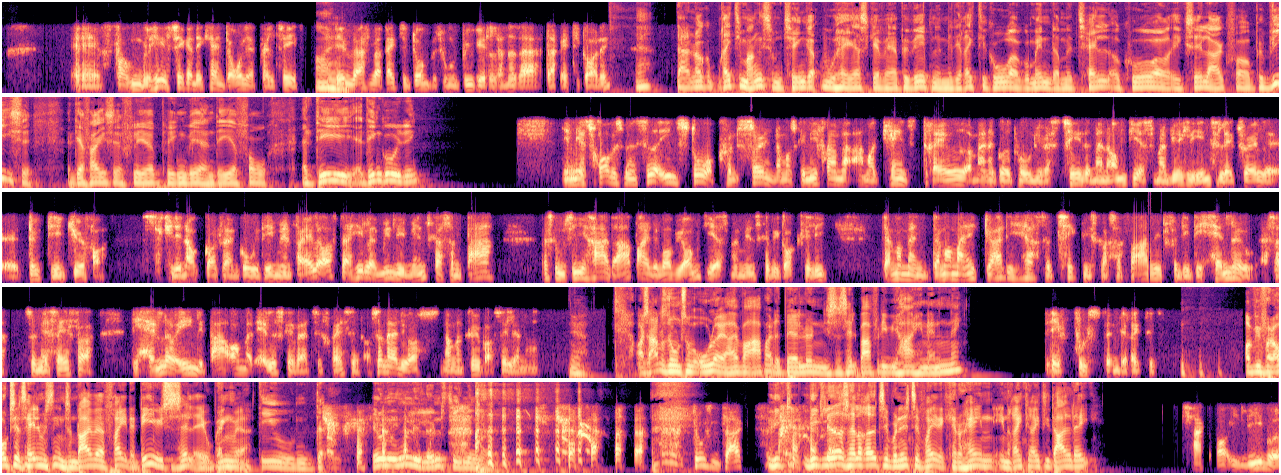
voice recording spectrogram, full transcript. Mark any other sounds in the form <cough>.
Øh, for hun vil helt sikkert ikke have en dårligere kvalitet. Ej. Det vil i hvert fald være rigtig dumt, hvis hun vil bygge et eller andet, der, der er rigtig godt, ikke? Der er nok rigtig mange, som tænker, uha, jeg skal være bevæbnet med de rigtig gode argumenter med tal og kurver og Excel-ark for at bevise, at jeg faktisk er flere penge værd end det, jeg får. Er det, er det en god idé? Jamen, jeg tror, hvis man sidder i en stor koncern, der måske ligefrem er amerikansk drevet, og man har gået på universitetet, man omgiver sig med virkelig intellektuelle, øh, dygtige djøffer, så kan det nok godt være en god idé. Men for alle os, der er helt almindelige mennesker, som bare, hvad skal man sige, har et arbejde, hvor vi omgiver os med mennesker, vi godt kan lide, der må, man, der må man ikke gøre det her så teknisk og så farligt, fordi det handler jo, altså, som jeg sagde før, det handler jo egentlig bare om, at alle skal være tilfredse. Og sådan er det jo også, når man køber og sælger noget. Ja. Og så er der sådan nogen som Ole og jeg, hvor arbejdet bærer lønnen i sig selv, bare fordi vi har hinanden, ikke? Det er fuldstændig rigtigt. Og vi får lov til at tale med sådan en som dig hver fredag. Det er jo i sig selv er jo penge værd. Det er jo en, det er jo en ugenlig lønstigning. <laughs> <laughs> Tusind tak. Vi, vi glæder os allerede til på næste fredag. Kan du have en, en rigtig, rigtig dejlig dag? Tak, og i lige måde.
